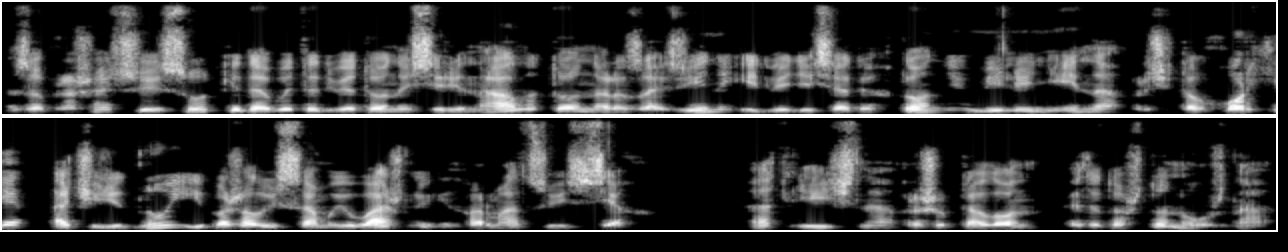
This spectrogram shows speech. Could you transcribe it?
За прошедшие сутки добыто две тонны серенала, тонна розазины и две десятых тонны миленина, прочитал Хорхе очередную и, пожалуй, самую важную информацию из всех. «Отлично», — прошептал он, — «это то, что нужно.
